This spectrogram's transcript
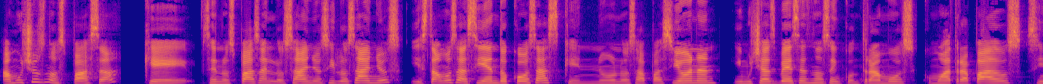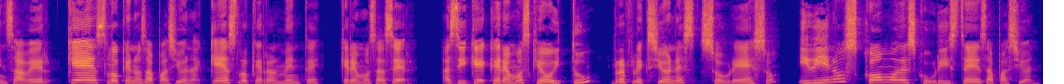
A muchos nos pasa que se nos pasan los años y los años y estamos haciendo cosas que no nos apasionan y muchas veces nos encontramos como atrapados sin saber qué es lo que nos apasiona, qué es lo que realmente queremos hacer. Así que queremos que hoy tú reflexiones sobre eso y dinos cómo descubriste esa pasión.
